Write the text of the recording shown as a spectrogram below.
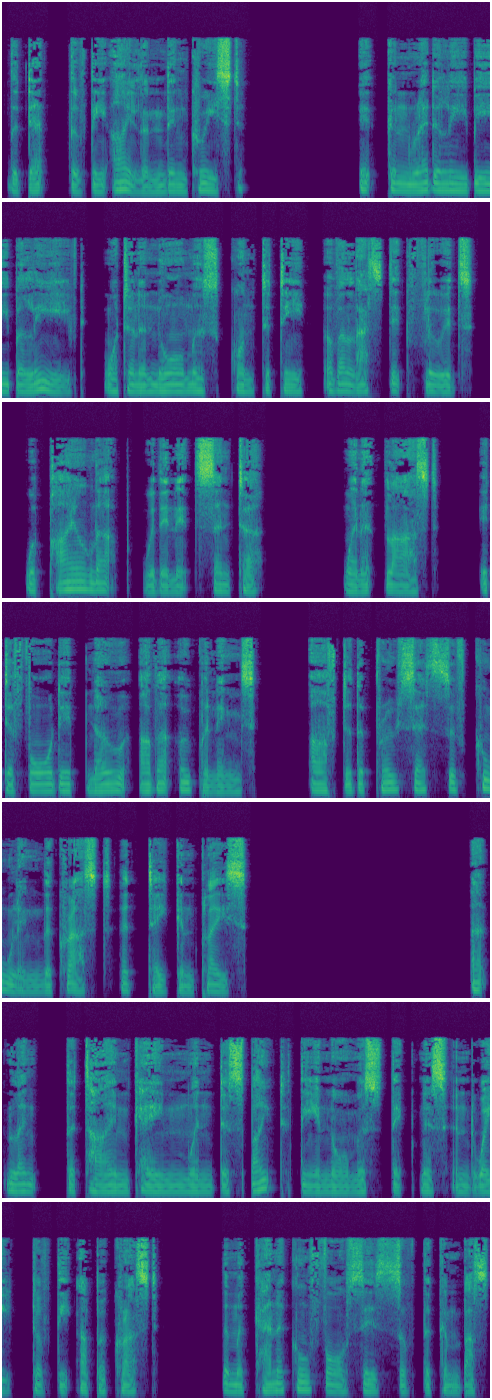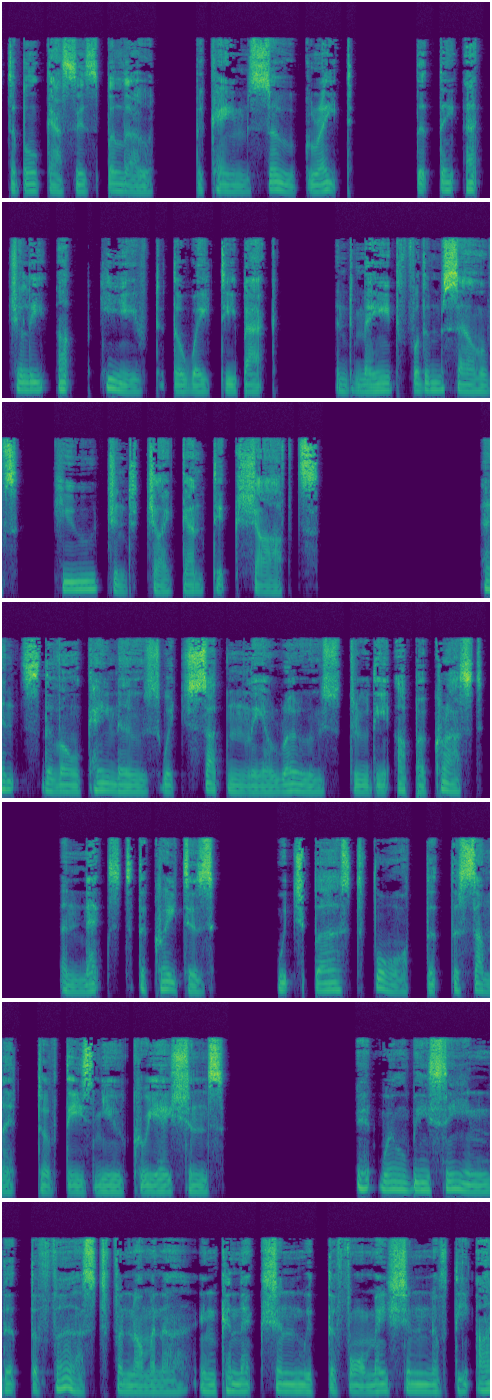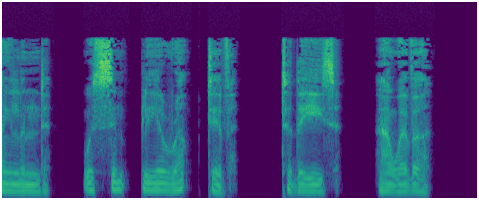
the depth of the island increased, it can readily be believed what an enormous quantity of elastic fluids were piled up within its centre, when at last it afforded no other openings after the process of cooling the crust had taken place. At length the time came when despite the enormous thickness and weight of the upper crust, the mechanical forces of the combustible gases below became so great that they actually upheaved the weighty back and made for themselves huge and gigantic shafts. Hence the volcanoes which suddenly arose through the upper crust, and next the craters which burst forth at the summit of these new creations. It will be seen that the first phenomena in connection with the formation of the island was simply eruptive. To these, however,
